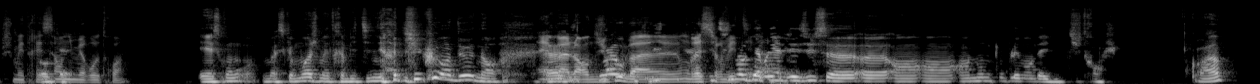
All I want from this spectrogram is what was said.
je mettrais ça en numéro 3. Et est-ce qu'on. Parce que moi, je mettrais Bitinia du coup en deux? Non. Eh ben, alors, du coup, bah, on reste sur Bitinia. Gabriel Jesus euh, euh, en, en, nom de complément, David, tu tranches. Quoi?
